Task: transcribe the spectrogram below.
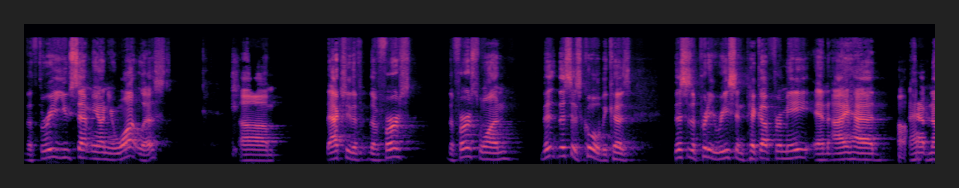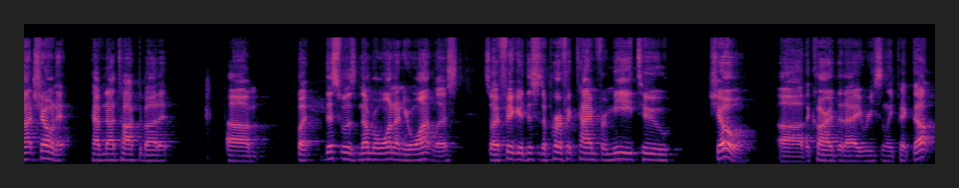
the three you sent me on your want list. Um, actually, the, the first the first one. This, this is cool because this is a pretty recent pickup for me, and I had oh. I have not shown it, have not talked about it. Um, but this was number one on your want list, so I figured this is a perfect time for me to show uh, the card that I recently picked up.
